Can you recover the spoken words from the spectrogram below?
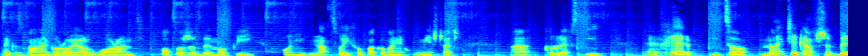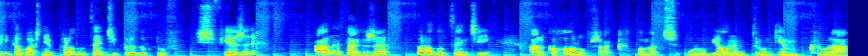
tak zwanego Royal Warrant po to, żeby mogli oni na swoich opakowaniach umieszczać królewski E, herb. I co najciekawsze, byli to właśnie producenci produktów świeżych, ale także producenci alkoholu. Wszak ponoć ulubionym trunkiem króla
